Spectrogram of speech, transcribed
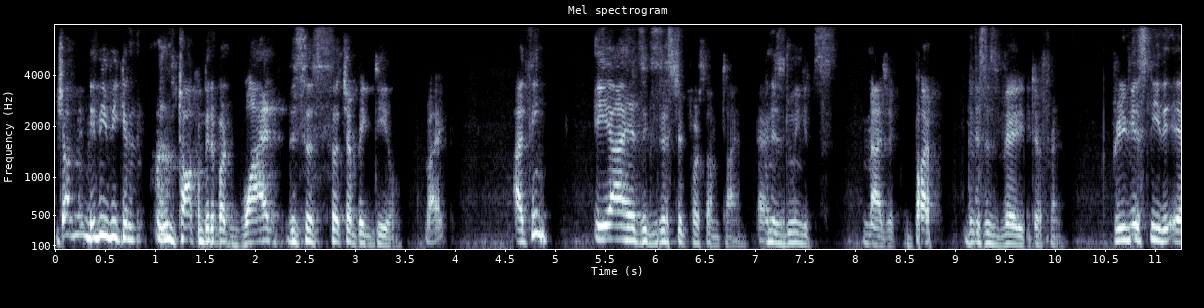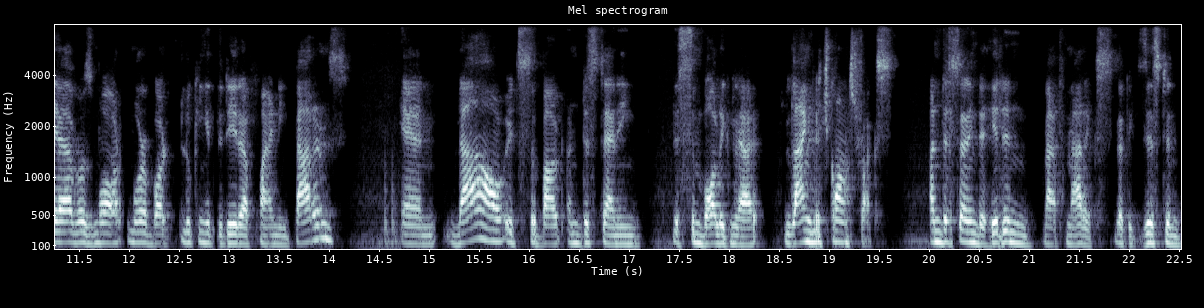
John, maybe we can talk a bit about why this is such a big deal, right? I think AI has existed for some time and is doing its magic, but this is very different. Previously, the AI was more, more about looking at the data, finding patterns, and now it's about understanding the symbolic language constructs, understanding the hidden mathematics that exist in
